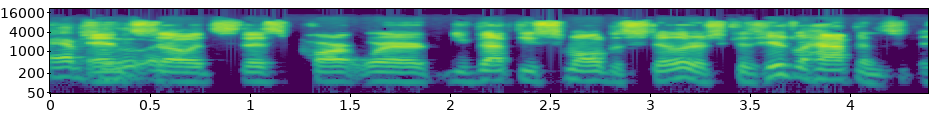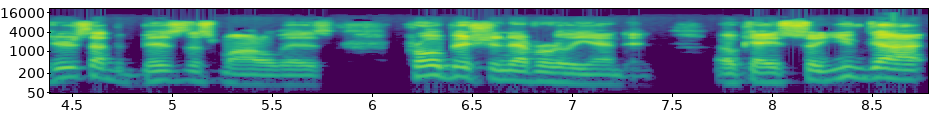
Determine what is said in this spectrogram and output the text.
Absolutely. And so it's this part where you've got these small distillers because here's what happens. Here's how the business model is. Prohibition never really ended. Okay, so you've got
